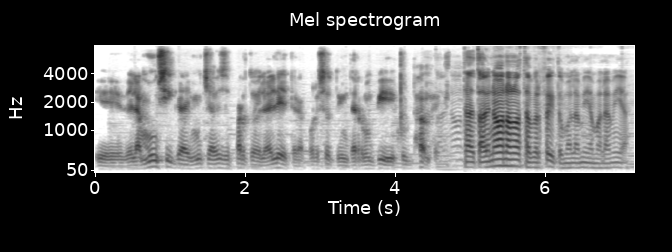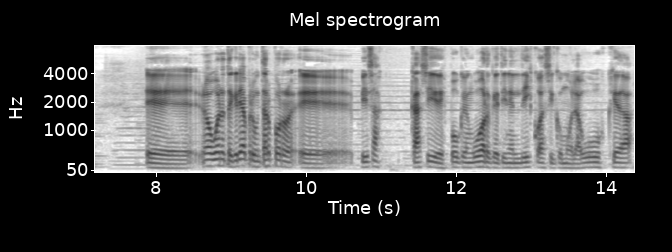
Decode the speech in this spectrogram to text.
de la música y muchas veces parto de la letra, por eso te interrumpí, discúlpame. no, no, no, está perfecto, mala mía, mala mía. no, bueno, te quería preguntar por piezas casi de spoken word que tiene el disco, así como La Búsqueda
